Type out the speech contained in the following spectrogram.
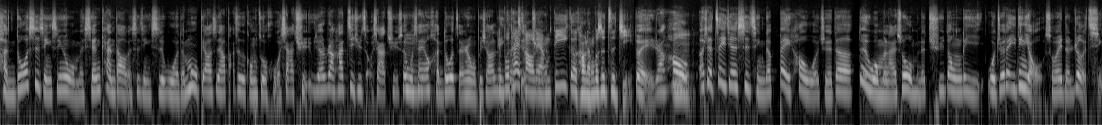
很多事情是因为我们先看到的事情是我的目标是要把这个工作活下去，要让它继续走下去，所以我现在有很多责任，我必须要立刻解决。不太考量，第一个考量不是自己。对，然后、嗯、而且这件事情的背后，我觉得对我们来说，我们的驱动力，我觉得一定有所谓的热情，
